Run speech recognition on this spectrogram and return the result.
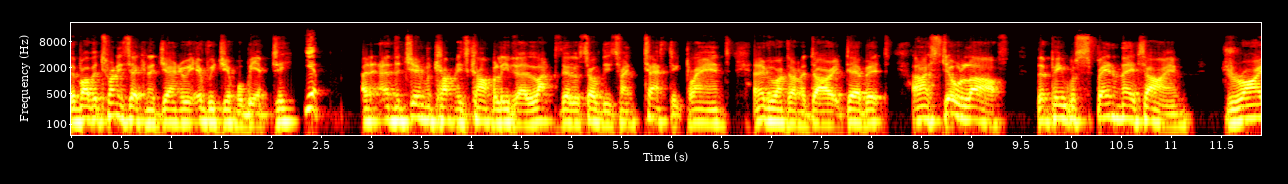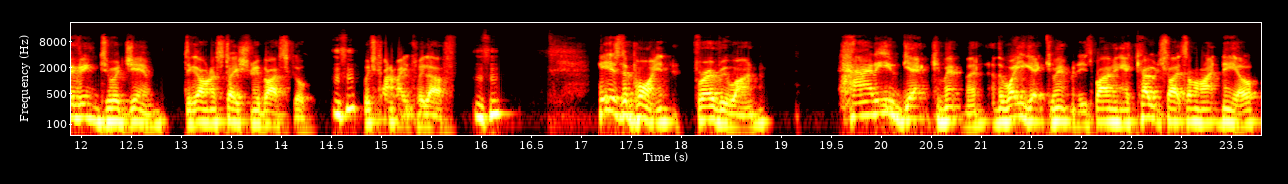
that by the 22nd of January, every gym will be empty. Yep. And, and the gym companies can't believe their luck. They'll have sold these fantastic plans and everyone's on a direct debit. And I still laugh that people spend their time driving to a gym to go on a stationary bicycle, mm-hmm. which kind of makes me laugh. Mm-hmm. Here's the point for everyone. How do you get commitment? And the way you get commitment is by having a coach like someone like Neil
